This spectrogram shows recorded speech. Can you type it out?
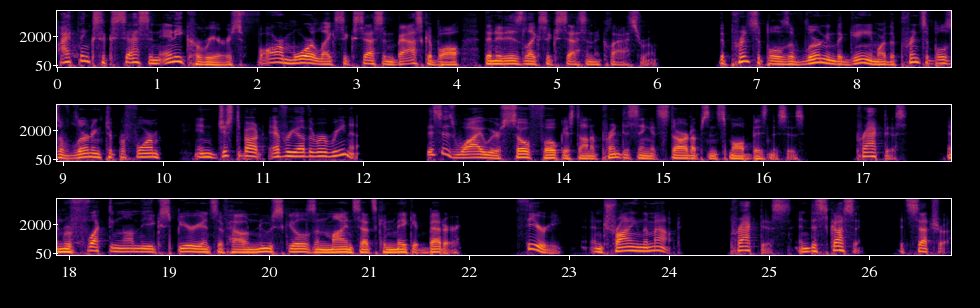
I think success in any career is far more like success in basketball than it is like success in a classroom. The principles of learning the game are the principles of learning to perform in just about every other arena. This is why we're so focused on apprenticing at startups and small businesses. Practice and reflecting on the experience of how new skills and mindsets can make it better. Theory and trying them out, practice and discussing, etc.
